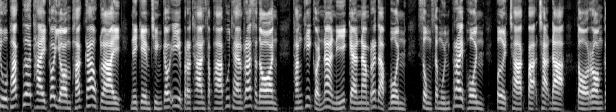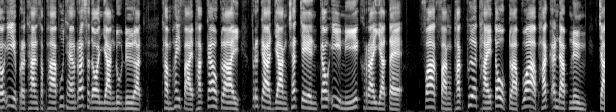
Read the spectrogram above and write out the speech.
จู่ๆพักเพื่อไทยก็ยอมพักก้าวไกล ในเกมชิงเก้าอี้ประธานสภาผู้แทนราษฎร ทั้งที่ก่อนหน้านี้แกนนำระดับบน ส่งสมุนไพรพล เปิดฉากปะฉะดะ ต่อรองเก้าอี้ประธานสภาผู้แทนราษฎรอย่างดุเดือดทำให้ฝ่ายพักก้าวไกล ประกาศอย่างชัดเจนเก้าอี้นี้ใครอย่าแตะฝากฝั่งพักเพื่อไทยโต้กลับว่าพักอันดับหนึ่งจะ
